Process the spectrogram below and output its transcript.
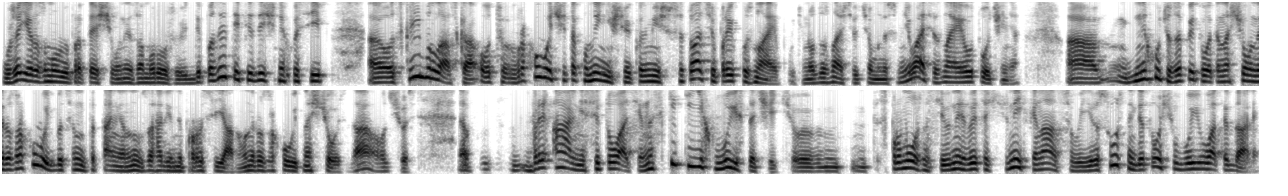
Уже є розмови про те, що вони заморожують депозити фізичних осіб. Е, От скажіть, будь ласка, от враховуючи таку нинішню економічну ситуацію, про яку знає Путін, однозначно в цьому не сумніваюся, знає оточення. А, не хочу запитувати, на що вони розраховують, бо це питання ну, взагалі не про росіян. Вони розраховують на щось, да? от щось. В реальній ситуації, наскільки їх вистачить е, спроможності, вони вистачить у них фінансової і ресурсної для того, щоб воювати далі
